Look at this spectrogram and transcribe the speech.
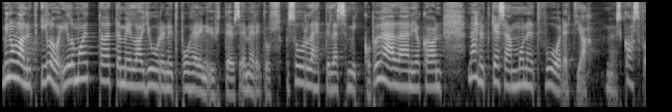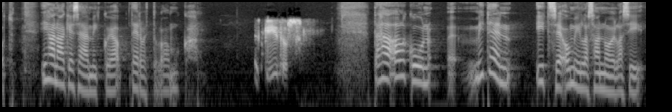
Minulla on nyt ilo ilmoittaa, että meillä on juuri nyt puhelinyhteys emeritus suurlähettiläs Mikko Pyhälään, joka on nähnyt kesän monet vuodet ja myös kasvot. Ihanaa kesää Mikko ja tervetuloa mukaan. Kiitos. Tähän alkuun, miten itse omilla sanoillasi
